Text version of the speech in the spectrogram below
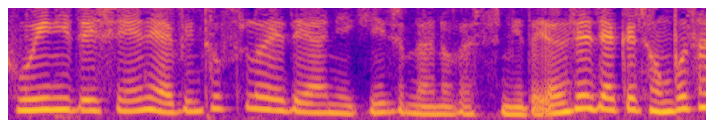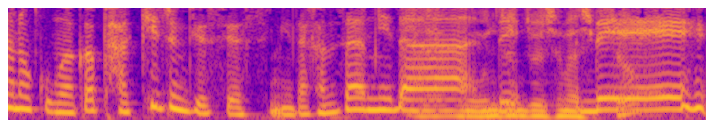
고인이 되신 에빈 토플러에 대한 얘기 좀 나눠봤습니다. 연세대학교 정보산업공학과 박희준 교수였습니다. 감사합니다. 네, 운전 조심하십시오. 네.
